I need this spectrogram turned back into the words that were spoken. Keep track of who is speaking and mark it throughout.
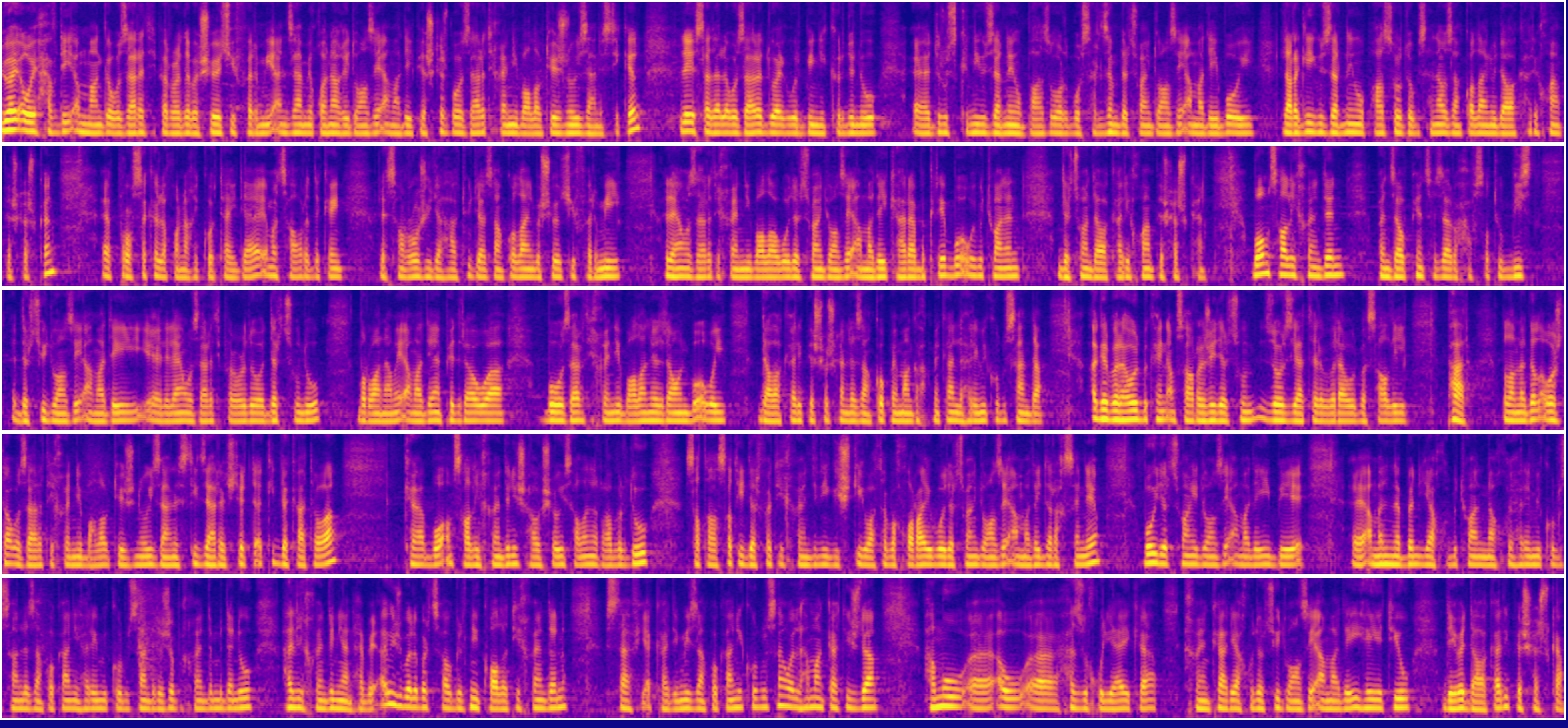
Speaker 1: دوای ئەوەی حەڤدەی ئەم مانگە وەزارەتی پەروەردە بە شێوەیەکی فەرمی ئەنجامی قۆناغی دوانزەی ئامادەیی پێشکەش بە وەزارەتی خوێندنی باڵا و توێژینەوەی زانستی کرد، لە ئێستادا لە وەزارەت دوای وربینی کردن و دروستکردنی یوزەرنەیم و پاسوۆرد بۆ سەرجەم دەرچوانی دوانزەی ئامادەیی بۆ ئەوەی لە ڕێگەی یوزەرنەیم و پاسوۆردەوە بچنە ناو زانکۆلاین و داواکاری خۆیان پێشکەش بکەن پرۆسەکە لە قۆناغی کۆتاییدایە ئێمە چاوەڕێ دەکەین لە چەند ڕۆژی داهاتوودا زانکۆلاین بە شێوەیەکی فەرمی لەلایەن وەزارەتی خوێندنی باڵاوە بۆ دەرچوانی دوانزەی ئامادەیی کارا بکرێت بۆ ئەوەی بتوانن دەرچوان داواکاری خۆیان پێشکەش بکەن بۆ ئەم ساڵی خوێندن 55720 دەرچوی دوانزەی ئامادەی لەلایەن وەزارەتی پەروەردەوە دەرچوون و بڕوانامەی ئامادەیان پێدراوە بۆ وەزارەتی خوێندنی باڵا نێردراون بۆ ئەوەی داواکاری پێشکەشکەن لە زانکۆ پەیمانگە حکومەکان لە هەرێمی کوردستاندا ئەگەر بەراورد بکەین ئەم ساڵ ڕێژەی دەرچوون زۆر زیاتر بەراورد بە ساڵی پار بەڵام لەگەڵ ئەوەشدا وەزارەتی خوێندنی باڵا و توێژینەوەی زانستی جارێکی تر تەئکید دەکاتەوە کە بۆ ئەم ساڵی خوێندنیش هاوشێوەی ساڵانی ڕابردوو سەتاسەتی دەرفەتی خوێندنی گشتی واتە بە خۆڕایی بۆ دەرچوانی دوانزەی ئامادەی دەرەخسێنێ بۆی دەرچوانی دوانزەی ئامادەی بێ ئەمەل نەبن یاخود بتوان ناخۆی هەرێمی کوردستان لە زانکۆکانی هەرێمی کوردستان درێژە بە خوێندن بدەن و هەلی خوێندنیان هەبێ ئەویش بە لەبەر چاوگرتنی کوواڵەتی خوێندن ستافی ئەکادمی زانکۆکانی کوردستان و لە هەمان کاتیشدا هەموو ئەو حەز و خولیایە خوێندکار یاخود دەرچووی دوانزەی ئامادەیی هەیەتی و دەیەوێت داواکاری پێشکەش بکا.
